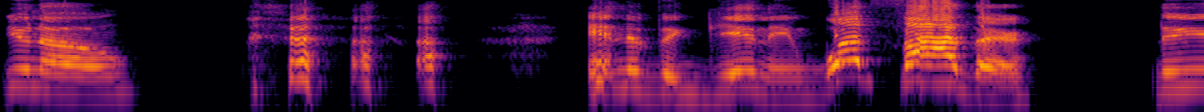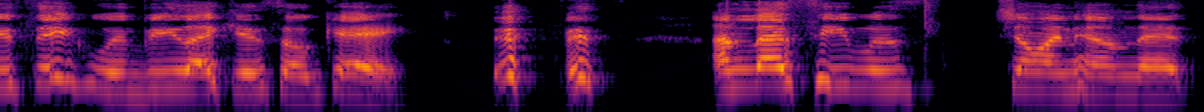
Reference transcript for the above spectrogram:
you know, in the beginning, what father do you think would be like, it's okay? unless he was showing him that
